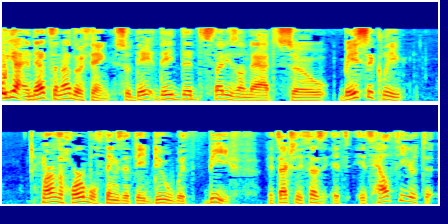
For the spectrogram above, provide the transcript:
Oh yeah, and that's another thing. So they they did studies on that. So basically, one of the horrible things that they do with beef, it actually says it's it's healthier to,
